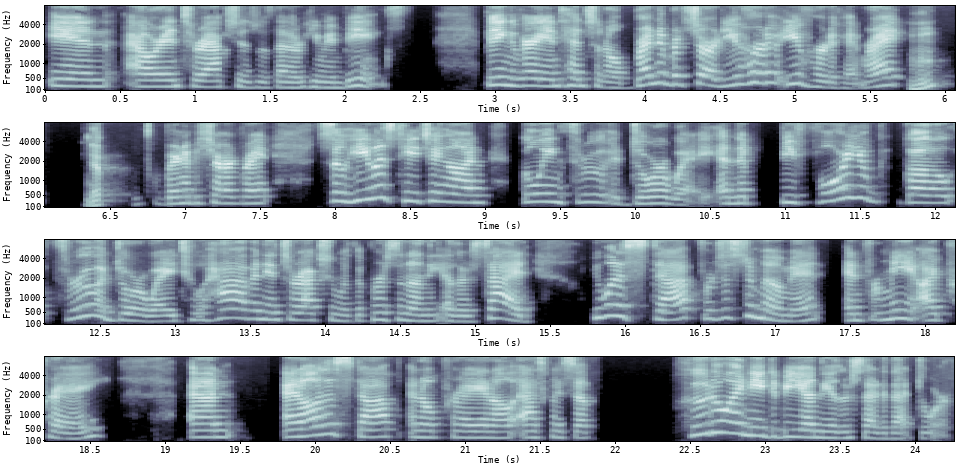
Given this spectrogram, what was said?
in our interactions with other human beings. Being very intentional. Brendon Burchard, you heard of you've heard of him, right? Mm-hmm. Yep. Brendon Burchard, right? So he was teaching on going through a doorway. And that before you go through a doorway to have an interaction with the person on the other side, you want to stop for just a moment. And for me, I pray. And and I'll just stop and I'll pray and I'll ask myself, who do I need to be on the other side of that door?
